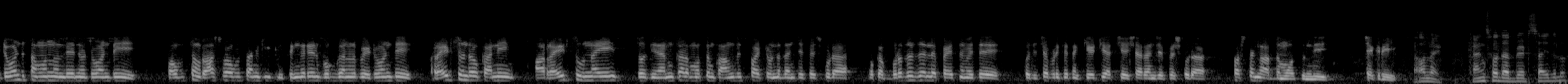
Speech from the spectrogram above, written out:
ఎటువంటి సంబంధం లేనటువంటి ప్రభుత్వం రాష్ట్ర ప్రభుత్వానికి సింగరేణి బొగ్గనులపై ఎటువంటి రైట్స్ ఉండవు. కానీ ఆ రైట్స్ ఉన్నాయి. సో దీని వెనకాల మొత్తం కాంగ్రెస్ పార్టీ ఉండదని చెప్పేసి కూడా ఒక బురద జల్లే ప్రయత్నం అయితే కొద్దిసేపటి క్రితం కేటీఆర్ చేశారని చెప్పేసి కూడా స్పష్టంగా అర్థమవుతుంది. Chakri. Thanks for the update Saidulu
